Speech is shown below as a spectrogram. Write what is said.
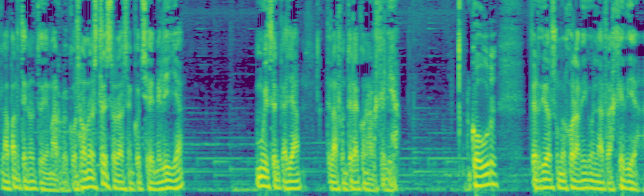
en la parte norte de Marruecos, a unas tres horas en coche de Melilla, muy cerca ya de la frontera con Argelia. Kour perdió a su mejor amigo en la tragedia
